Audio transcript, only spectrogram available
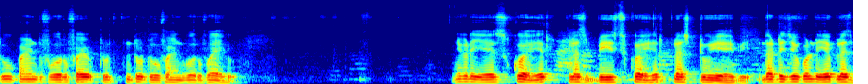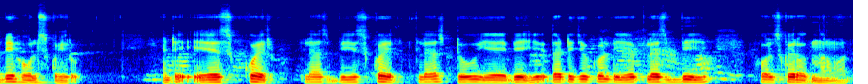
two point four five two into two point four five ఇక్కడ a square plus b square plus two a b that is equal to a plus b whole square అంటే a square plus b square plus two a b that is equal to a plus b whole square అవుతుంది అనమాట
